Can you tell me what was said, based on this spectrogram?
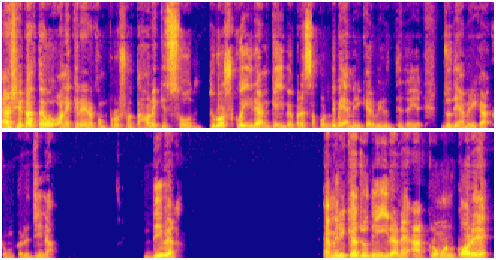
এখন সেটাতেও অনেকের এরকম প্রশ্ন, তাহলে কি সৌদি, তুরস্ক, ইরানকে এই ব্যাপারে সাপোর্ট দিবে? আমেরিকার বিরুদ্ধে যাইয়ে যদি আমেরিকা আক্রমণ করে, জি না। দিবে না। আমেরিকা যদি ইরানে আক্রমণ করে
